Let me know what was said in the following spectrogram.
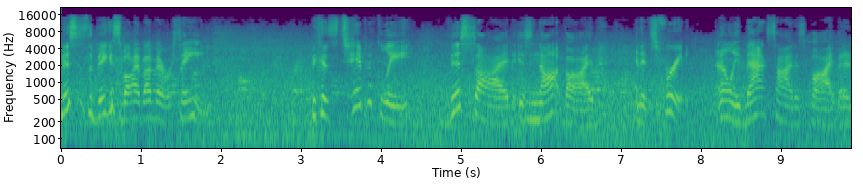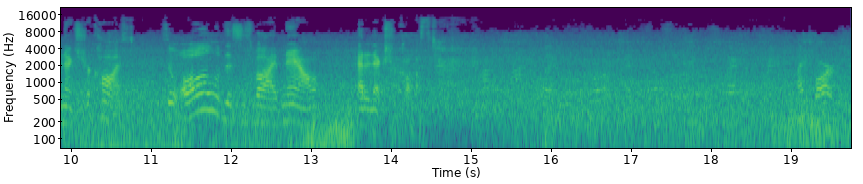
this is the biggest Vibe I've ever seen. Because typically, this side is not Vibe and it's free. And only that side is Vibe at an extra cost. So all of this is Vibe now at an extra cost. Nice bar.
